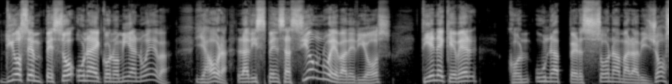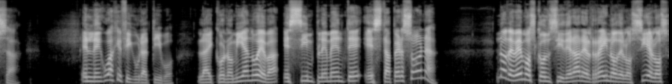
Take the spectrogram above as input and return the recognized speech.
Dios empezó una economía nueva. Y ahora la dispensación nueva de Dios tiene que ver con una persona maravillosa. En lenguaje figurativo, la economía nueva es simplemente esta persona. No debemos considerar el reino de los cielos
